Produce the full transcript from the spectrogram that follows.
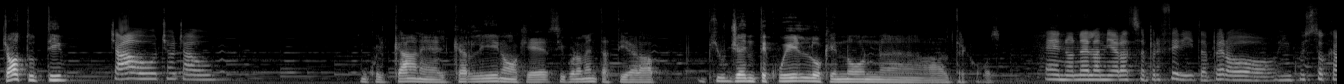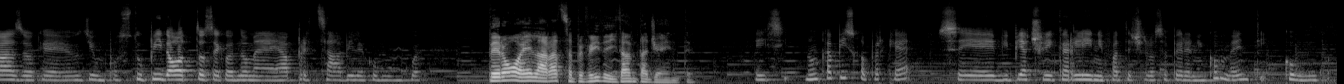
Ciao a tutti! Ciao, ciao, ciao. Con quel cane, il Carlino, che sicuramente attirerà più gente quello che non uh, altre cose. Eh, non è la mia razza preferita, però in questo caso che è così un po' stupidotto, secondo me è apprezzabile comunque. Però è la razza preferita di tanta gente. Eh sì, non capisco perché. Se vi piacciono i Carlini fatecelo sapere nei commenti. Comunque.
